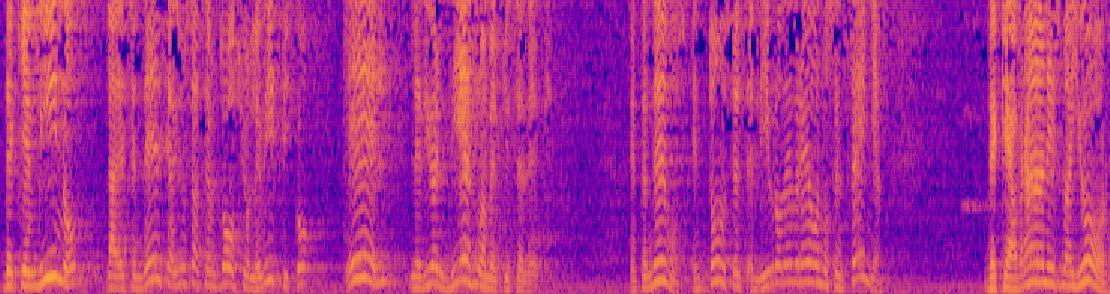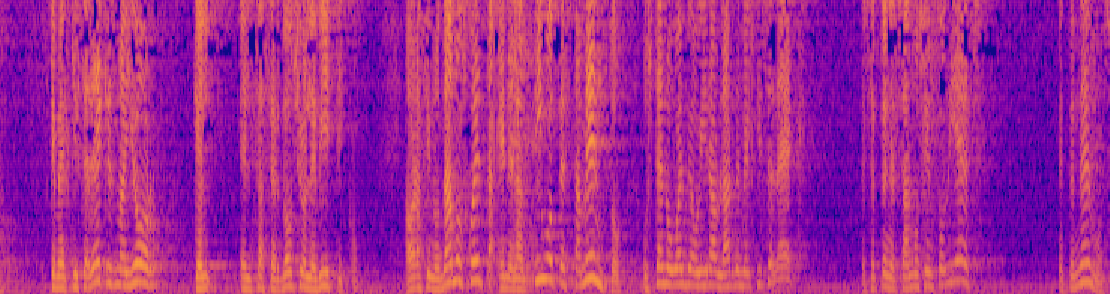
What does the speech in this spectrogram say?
de quien vino la descendencia de un sacerdocio levítico, él le dio el diezmo a Melquisedec. ¿Entendemos? Entonces el libro de Hebreos nos enseña de que Abraham es mayor, que Melquisedec es mayor que el, sacerdocio levítico. Ahora, si nos damos cuenta, en el Antiguo Testamento usted no vuelve a oír hablar de Melquisedec, excepto en el Salmo 110. ¿Entendemos?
